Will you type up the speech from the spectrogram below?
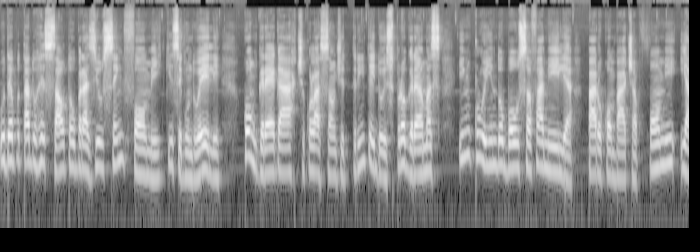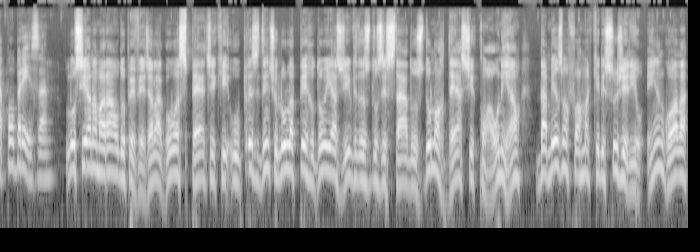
o deputado ressalta o Brasil Sem Fome, que, segundo ele, congrega a articulação de 32 programas, incluindo o Bolsa Família, para o combate à fome e à pobreza. Luciana Amaral, do PV de Alagoas, pede que o presidente Lula perdoe as dívidas dos estados do Nordeste com a União, da mesma forma que ele sugeriu em Angola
